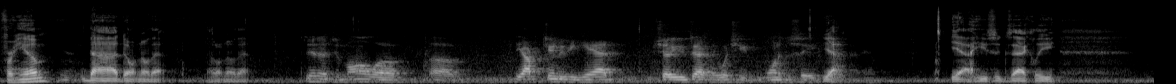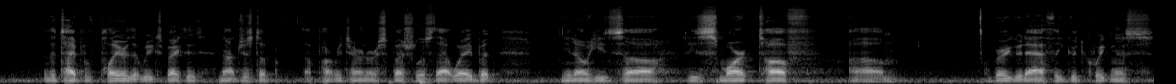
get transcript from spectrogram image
For him, yeah. nah, I don't know that. I don't know that. Did uh, Jamal uh, uh, the opportunity he had show you exactly what you wanted to see. Yeah. Yeah, he's exactly the type of player that we expected. Not just a, a punt returner or a specialist that way, but you know he's uh, he's smart, tough, um, very good athlete, good quickness.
